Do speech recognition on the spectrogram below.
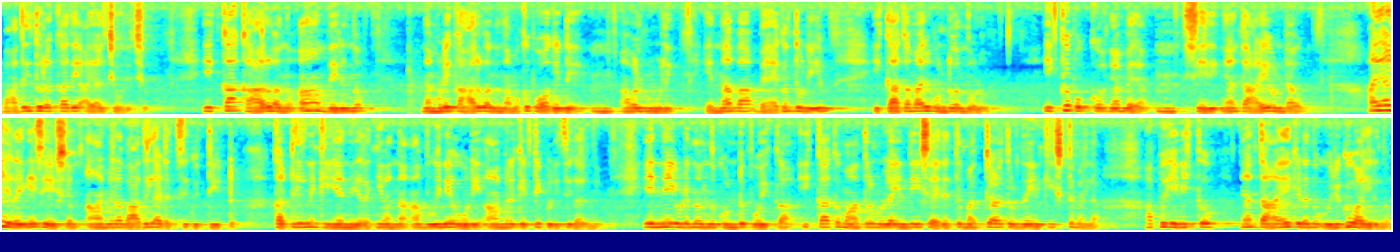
വാതിൽ തുറക്കാതെ അയാൾ ചോദിച്ചു. ഇക്ക കാറ് വന്നു. ആ വരുന്നു. നമ്മുടെ കാറ് വന്നു. നമുക്ക് പോകണ്ടേ? അവൾ മൂളി. എന്നാ വാ ബാഗും തുണിയും ഇക്കാക്കമാർ കൊണ്ടുവന്നോളൂ. ഇക്ക പൊക്കോ ഞാൻ വരാം. ശരി ഞാൻ താഴെ ഉണ്ടാവും അയാൾ ഇറങ്ങിയ ശേഷം ആമിറ വാതിലടച്ച് കുറ്റിയിട്ടു. കട്ടിലിന് നിന്ന് ഇറങ്ങി വന്ന അബുവിനെ ഓടി ആമിറ കെട്ടിപ്പിടിച്ച് കരഞ്ഞു. എന്നെ ഇവിടെ നിന്ന് കൊണ്ടുപോയിക്ക. ഇക്കാക്ക് മാത്രമുള്ള എന്റെ ഈ ശരീരത്തെ മറ്റൊരാൾ തൊടുന്നത് എനിക്ക് ഇഷ്ടമല്ല. അപ്പോൾ എനിക്കോ? ഞാൻ താഴെ കിടന്ന് ഉരുകുമായിരുന്നു.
